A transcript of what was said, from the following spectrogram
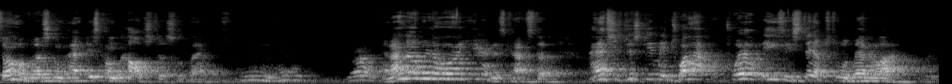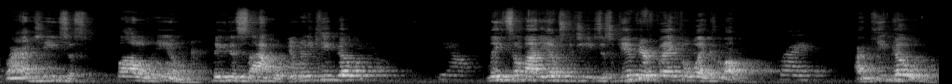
some of us gonna have it's gonna cost us some things. Mm-hmm. Right. And I know we don't like hearing this kind of stuff. Pastor, just give me 12, 12 easy steps to a better life. Find Jesus, follow him, be disciple. You want me to keep going? Yeah. Lead somebody else to Jesus. Give your faith away. Come on. Right. I can keep going.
